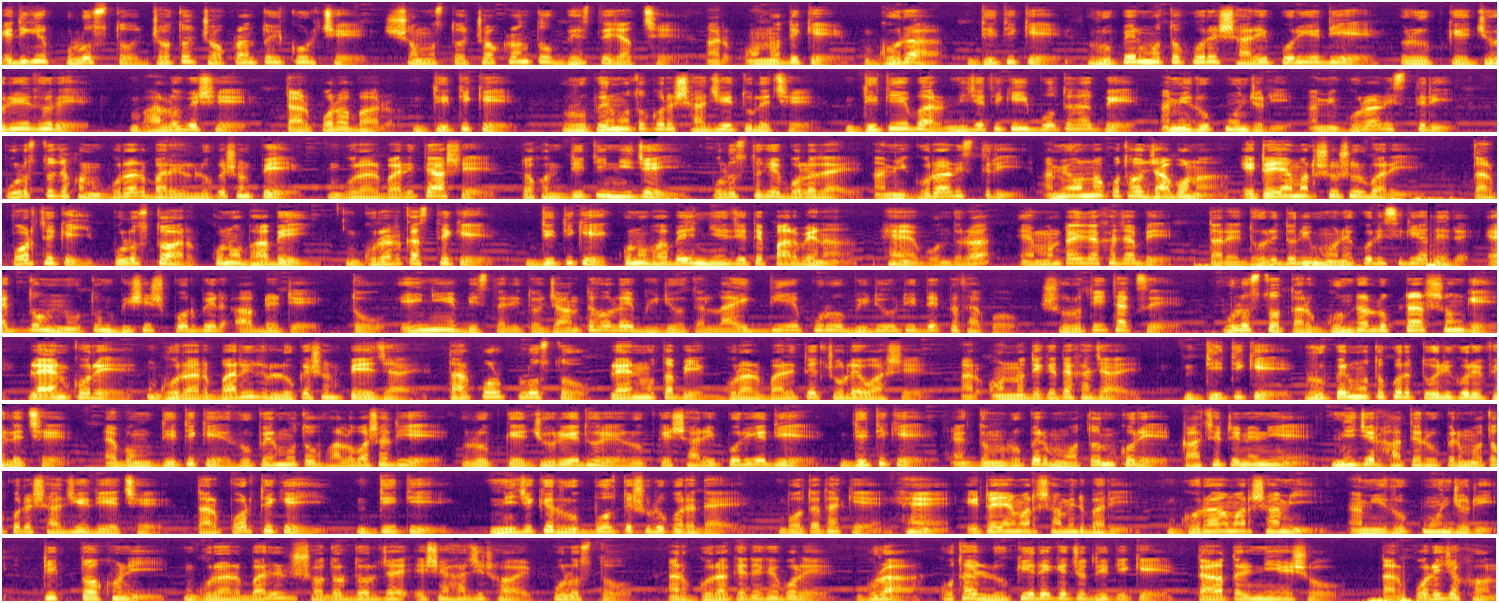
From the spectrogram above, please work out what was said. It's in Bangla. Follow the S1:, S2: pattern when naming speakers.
S1: এদিকে পুলস্ত যত চক্রান্তই করছে, সমস্ত চক্রান্ত ভেস্তে যাচ্ছে। আর অন্যদিকে গোরা দিদিকে রূপের মতো করে শাড়ি পরিয়ে দিয়ে রূপকে জড়িয়ে ধরে ভালোবেসে তারপর আবার দিতিকে রূপের মতো করে সাজিয়ে তুলেছে। দিতি এবার নিজে থেকেই বলতে থাকবে, আমি রূপমঞ্জুরি, আমি গোড়ার স্ত্রী। পুলস্ত যখন গোড়ার বাড়ির লোকেশন পেয়ে গোড়ার বাড়িতে আসে, তখন দিতি নিজেই পুলস্তকে বলে দেয়, আমি গোড়ার স্ত্রী, আমি অন্য কোথাও যাব না, এটাই আমার শ্বশুর বাড়ি তারপর থেকেই পুলস্ত আর কোনোভাবেই গোড়ার কাছ থেকে দিতিকে কোনোভাবেই নিয়ে যেতে পারবে না। হ্যাঁ বন্ধুরা, এমনটাই দেখা যাবে। তারে ধরি ধরি মনে করি সিরিয়ালের একদম নতুন বিশেষ পর্বের আপডেটে। তো এই নিয়ে বিস্তারিত জানতে হলে ভিডিওতে লাইক দিয়ে পুরো ভিডিওটি দেখতে থাকো। শুরুতেই থাকছে, পুলস্ত তার গুন্ডা লোকটার সঙ্গে প্ল্যান করে ঘোড়ার বাড়ির লোকেশন পেয়ে যায়। তারপর পুলস্ত প্ল্যান মোতাবেক ঘোড়ার বাড়িতে চলেও আসে। আর অন্যদিকে দেখা যায় দিতিকে রূপের মতো করে তৈরি করে ফেলেছে এবং দিতিকে রূপের মতো ভালোবাসা দিয়ে রূপকে জড়িয়ে ধরে রূপকে শাড়ি পরিয়ে দিয়ে দিতিকে একদম রূপের মতন করে কাছে টেনে নিয়ে নিজের হাতে রূপের মতো করে সাজিয়ে দিয়েছে। তারপর থেকেই দিতি নিজেকে রূপ বলতে শুরু করে দেয়। বলতে থাকে হ্যাঁ এটাই আমার স্বামীর বাড়ি। গোরা আমার স্বামী, আমি রূপ মঞ্জুরি। ঠিক তখনই গোরার বাড়ির সদর দরজায় এসে হাজির হয় পুলস্ত। আর গোরাকে দেখে বলে, গোরা, কোথায় লুকিয়ে রেখেছো দিতিকে? তাড়াতাড়ি নিয়ে এসো। তারপরে যখন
